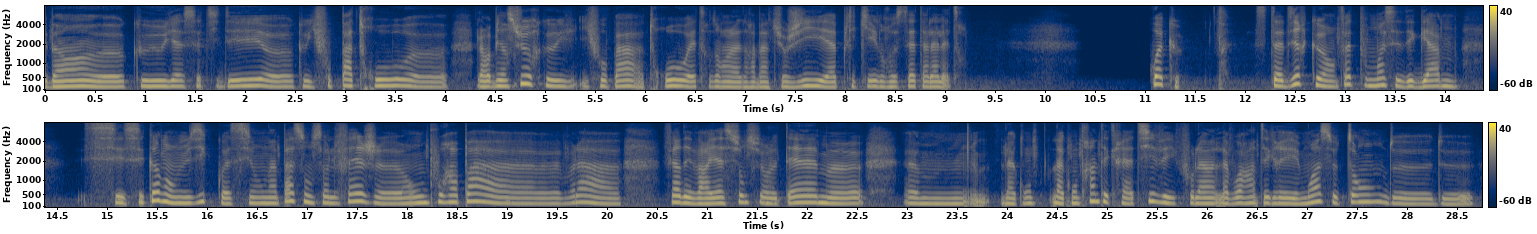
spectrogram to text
eh ben, euh, qu'il y a cette idée euh, qu'il ne faut pas trop. Euh, alors, bien sûr qu'il ne faut pas trop être dans la dramaturgie et appliquer une recette à la lettre. Quoique. C'est-à-dire que, en fait, pour moi, c'est des gammes. C'est comme en musique, quoi. Si on n'a pas son solfège, on ne pourra pas voilà, faire des variations sur le thème. La, la, contrainte est créative et il faut l'avoir intégrée. Et moi, ce temps de, de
